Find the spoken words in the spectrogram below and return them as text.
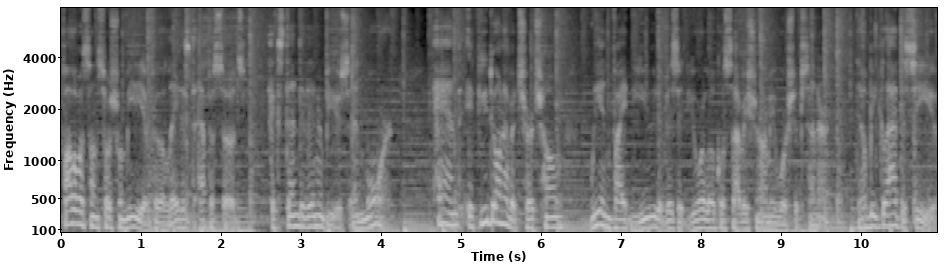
Follow us on social media for the latest episodes, extended interviews, and more. And if you don't have a church home, we invite you to visit your local Salvation Army Worship Center. They'll be glad to see you.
